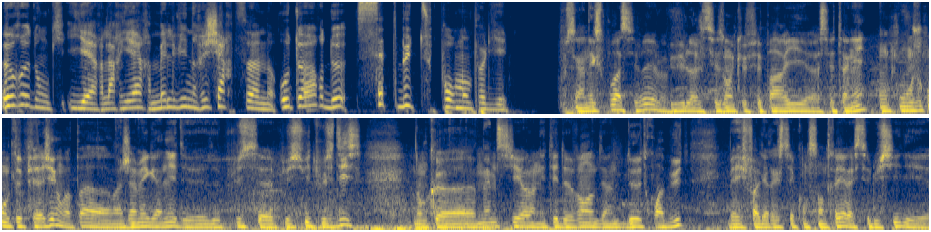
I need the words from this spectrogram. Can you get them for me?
Heureux donc hier l'arrière Melvin Richardson, auteur de 7 buts pour Montpellier. C'est un exploit, c'est vrai, vu la saison que fait Paris euh, cette année. On joue contre le PSG, on va pas, va jamais gagner de, plus, euh, plus 8, plus 10. Donc euh, même si on était devant d'un 2-3 buts, ben, il fallait rester concentré, rester lucide et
